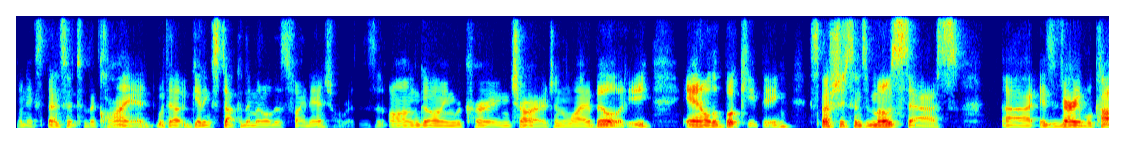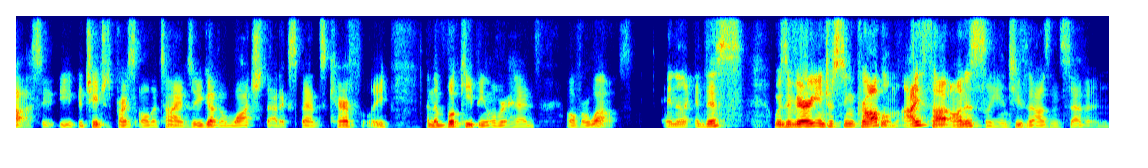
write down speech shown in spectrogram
and expense it to the client without getting stuck in the middle of this financial risk? It's an ongoing recurring charge and liability and all the bookkeeping, especially since most SaaS uh, is variable cost. It, it, changes price all the time. So you got to watch that expense carefully. And the bookkeeping overhead overwhelms. And this was a very interesting problem. I thought, honestly, in 2007,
